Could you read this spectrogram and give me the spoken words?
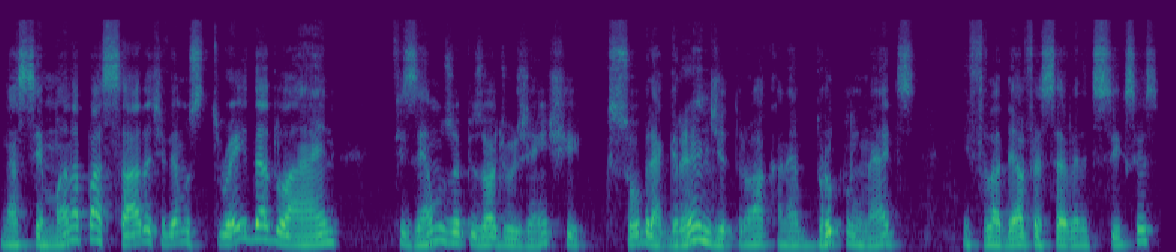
Na semana passada tivemos trade deadline, fizemos um episódio urgente sobre a grande troca, né? Brooklyn Nets e Philadelphia 76ers.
